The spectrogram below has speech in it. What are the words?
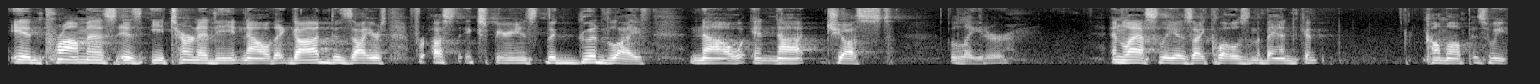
in promise is eternity now, that God desires for us to experience the good life now and not just later. And lastly, as I close, and the band can come up as we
